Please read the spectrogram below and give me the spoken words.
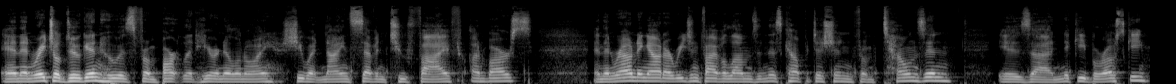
And then Rachel Dugan, who is from Bartlett here in Illinois, she went 9725 on bars. And then rounding out our Region 5 alums in this competition from Towson is uh, Nikki Borowski.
